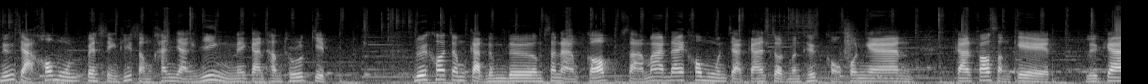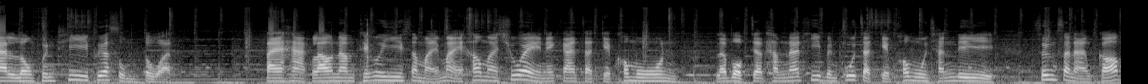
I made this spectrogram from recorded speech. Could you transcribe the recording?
เนื่องจากข้อมูลเป็นสิ่งที่สำคัญอย่างยิ่งในการทำธุรกิจ ด้วยข้อจำกัดเดิมๆ สนามกอล์ฟสามารถได้ข้อมูลจากการจดบันทึกของคนงาน การเฝ้าสังเกต หรือการลงพื้นที่เพื่อสุ่มตรวจ แต่หากเรานำเทคโนโลยีสมัยใหม่เข้ามาช่วยในการจัดเก็บข้อมูล ระบบจะทำหน้าที่เป็นผู้จัดเก็บข้อมูลชั้นดี ซึ่งสนามกอล์ฟ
